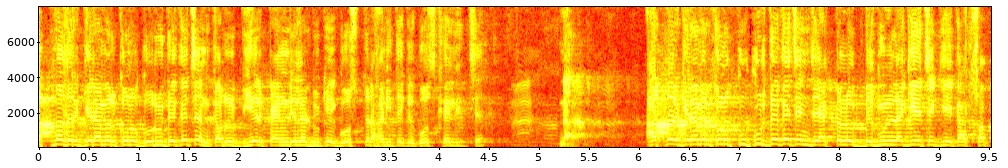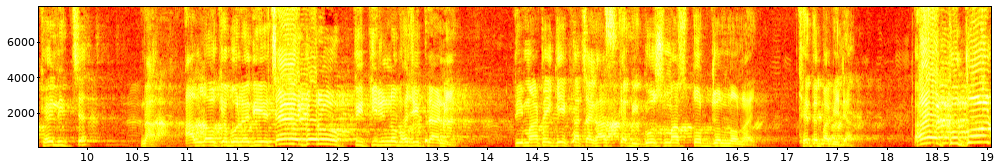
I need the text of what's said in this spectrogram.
আপনাদের গ্রামের কোনো গরু দেখেছেন? কারোর বিয়ের প্যান্ডেলে ঢুকে গোস্তের হাঁড়ি থেকে গোস্ত খেয়ে নিচ্ছে? না। আপনার গ্রামের কোনো কুকুর দেখেছেন যে একটা লোক বেগুন লাগিয়েছে, গিয়ে গাছ সব খেয়ে নিচ্ছে? না আল্লাহকে বলে দিয়েছে "এই গরু তুই তৃণভাজি প্রাণী। তুই মাঠে গিয়ে কাঁচা ঘাস খাবি গোস মাছ তোর জন্য নয় খেতে পাবি না। কুকুর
